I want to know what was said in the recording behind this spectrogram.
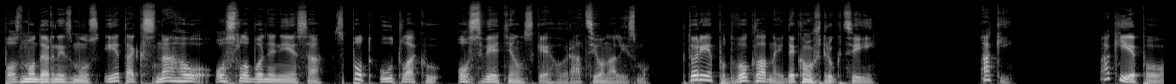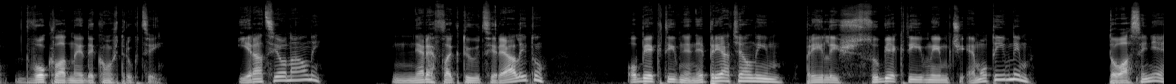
Postmodernizmus je tak snahou o oslobodenie sa spod útlaku osvietenského racionalizmu, ktorý je po dôkladnej dekonštrukcii. Aký? Aký je po dôkladnej dekonštrukcii? Iracionálny? Nereflektujúci realitu? Objektívne nepriateľným, príliš subjektívnym či emotívnym? To asi nie,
